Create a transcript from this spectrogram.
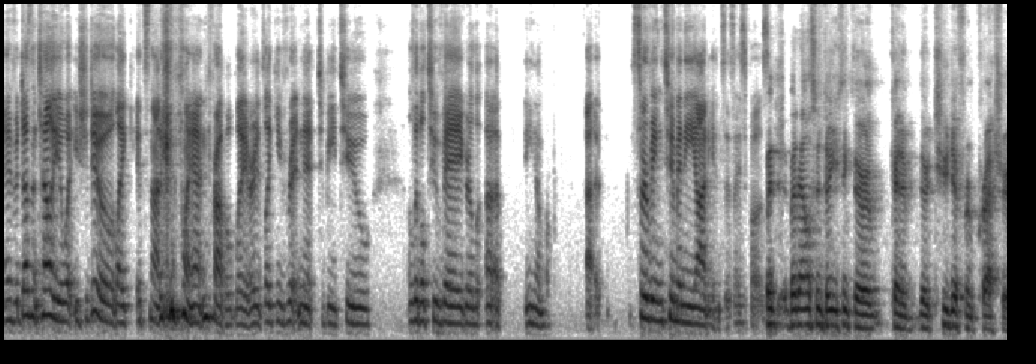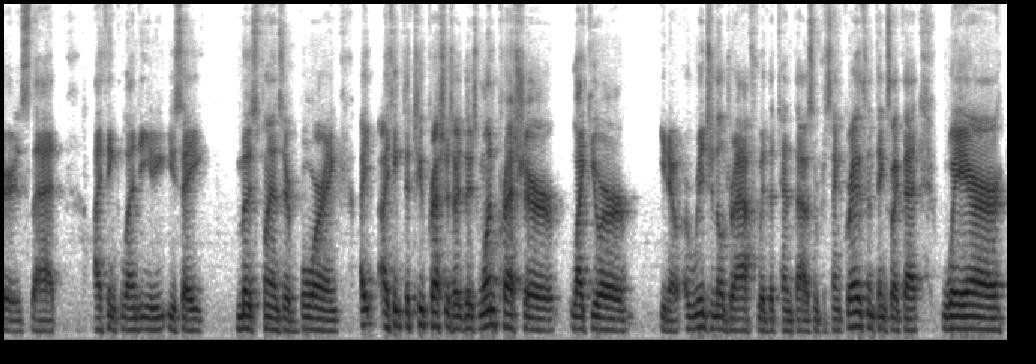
And if it doesn't tell you what you should do, like it's not a good plan, probably, or it's like you've written it to be too, a little too vague, or uh, you know, uh, serving too many audiences, I suppose. But, but Allison, don't you think there are kind of there are two different pressures that I think lend you you say most plans are boring. I, I think the two pressures are there's one pressure like your you know original draft with the 10,000% growth and things like that where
